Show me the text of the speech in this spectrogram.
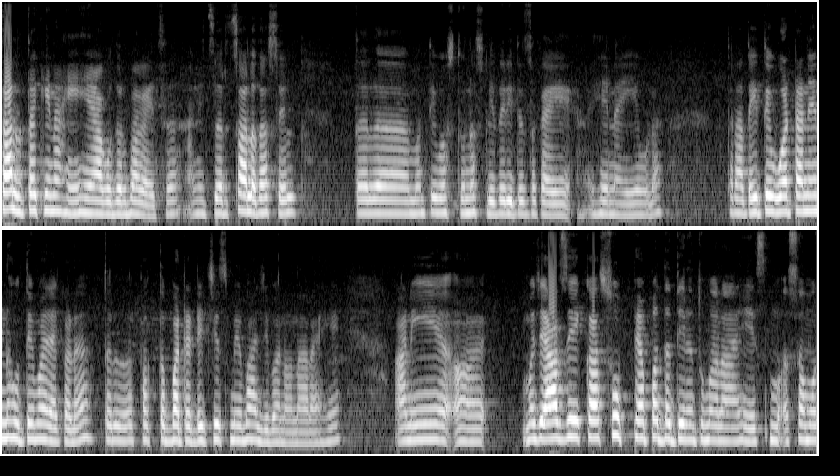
चालतं की नाही हे अगोदर बघायचं. आणि जर चालत असेल तर मग ती वस्तू नसली तरी त्याचं काही हे नाही एवढं. तर आता इथे वटाणे नव्हते माझ्याकडं तर फक्त बटाट्याचीच मी भाजी बनवणार आहे. आणि म्हणजे आज एका सोप्या पद्धतीने तुम्हाला हे स्म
